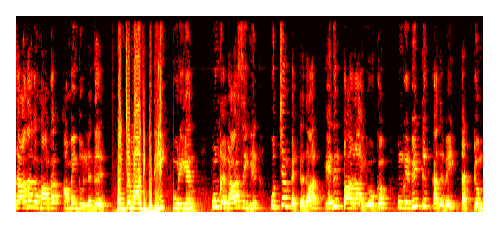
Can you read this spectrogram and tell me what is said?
சாதகமாக அமைந்துள்ளது. பஞ்சமாதிபதி சூரியன் உங்கள் ராசியில் உச்சம் பெற்றதால் எதிர்பாரா யோகம் உங்கள் வீட்டு கதவை தட்டும்.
